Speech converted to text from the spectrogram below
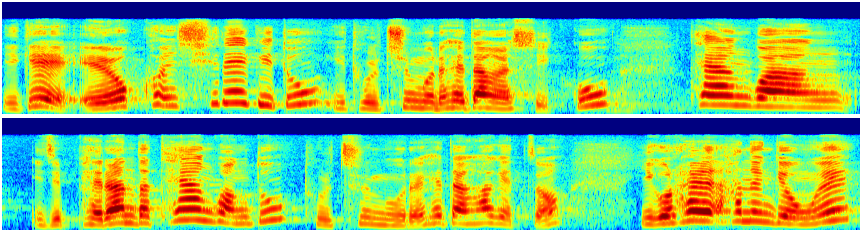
이게 에어컨 실외기도 이 돌출물에 해당할 수 있고 태양광 이제 베란다 태양광도 돌출물에 해당하겠죠. 이걸 하- 하는 경우에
